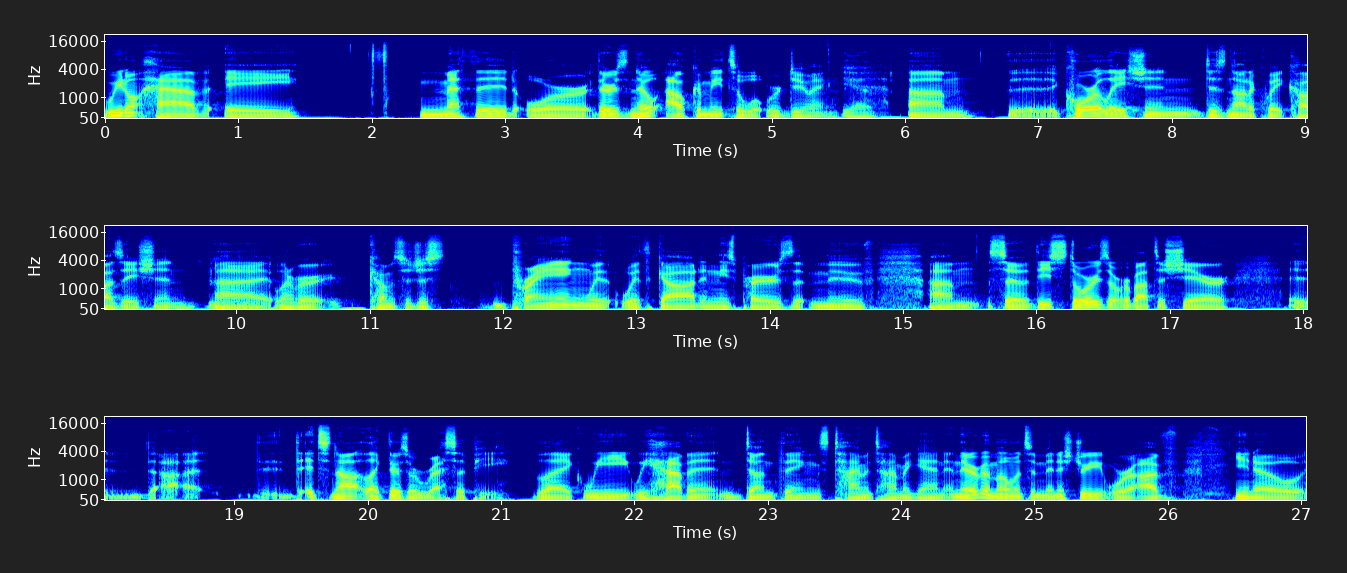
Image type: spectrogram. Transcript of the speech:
we don't have a method or there's no alchemy to what we're doing. Yeah. Um, the correlation does not equate causation. Uh, whenever it comes to just praying with, with God and these prayers that move. Um, so these stories that we're about to share, uh, it's not like there's a recipe. Like we we haven't done things time and time again, and there have been moments in ministry where I've, you know,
